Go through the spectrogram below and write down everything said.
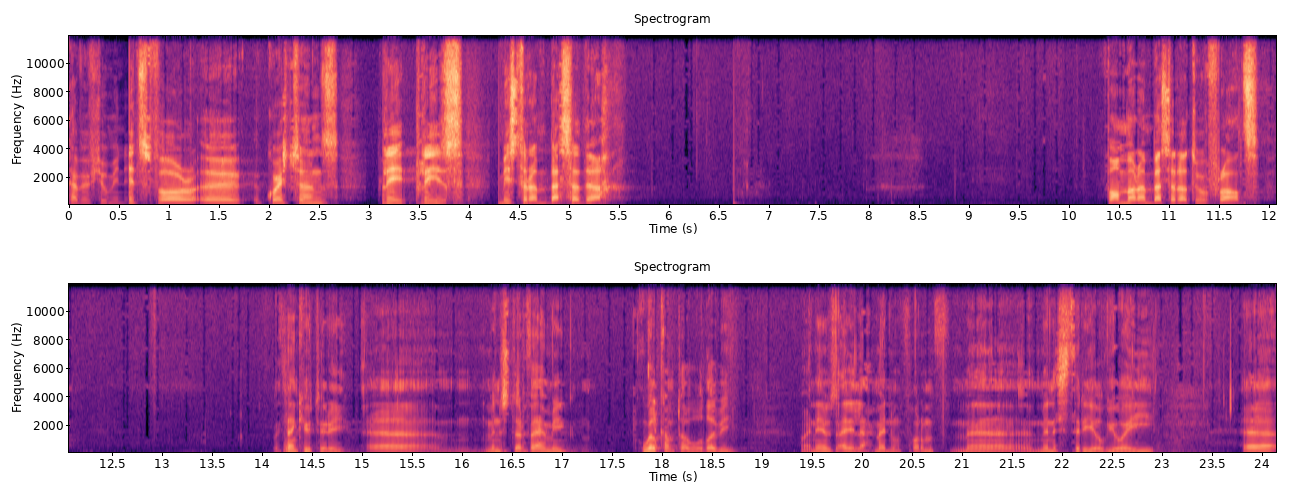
have a few minutes for uh, questions. Please, please, Mr. Ambassador. Former ambassador to France. Thank you, Terry. Uh, Minister Fahmy, welcome to Abu Dhabi. My name is Ali Ahmed. I'm from uh, Ministry of UAE. Uh,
